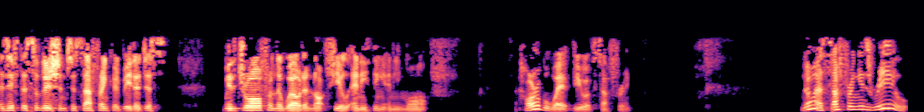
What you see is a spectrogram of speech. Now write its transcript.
As if the solution to suffering could be to just withdraw from the world and not feel anything anymore. A horrible way of view of suffering. No, our suffering is real.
